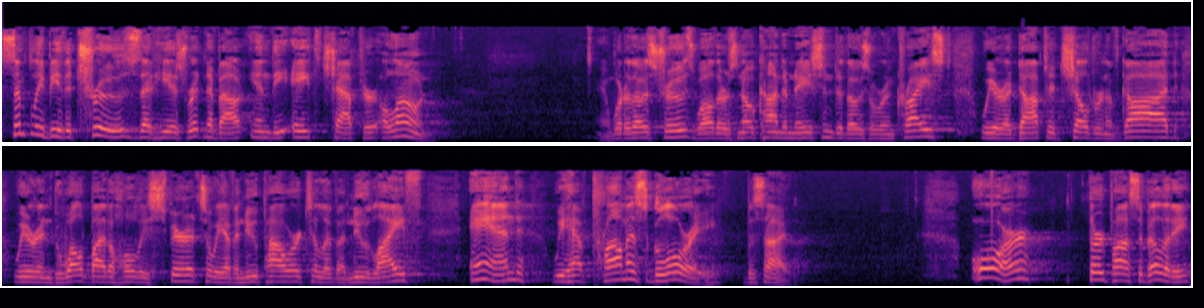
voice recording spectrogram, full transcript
simply be the truths that he has written about in the eighth chapter alone. And what are those truths? Well, there's no condemnation to those who are in Christ. We are adopted children of God. We are indwelt by the Holy Spirit, so we have a new power to live a new life. And we have promised glory beside. Or, third possibility,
